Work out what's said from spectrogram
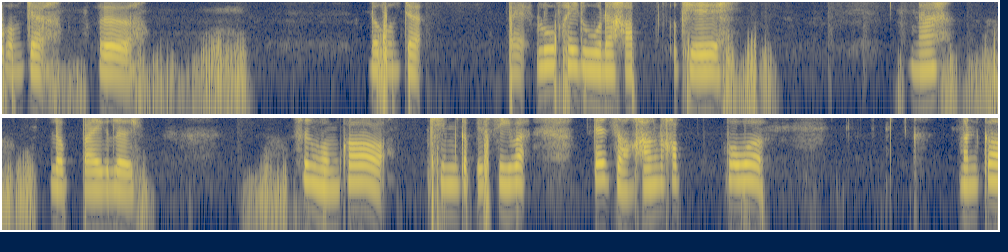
ผมจะ เออ เดี๋ยวผมจะแปะรูปให้ดูนะครับ โอเค นะ เราไปกันเลย ซึ่งผมก็พิมพ์กับ FC ว่าเล่นสองครั้งนะครับ เพราะว่า มันก็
